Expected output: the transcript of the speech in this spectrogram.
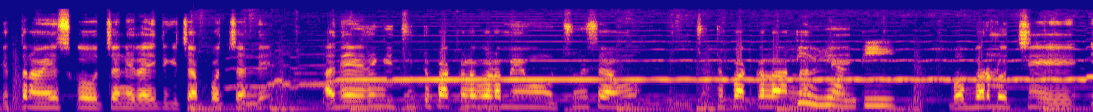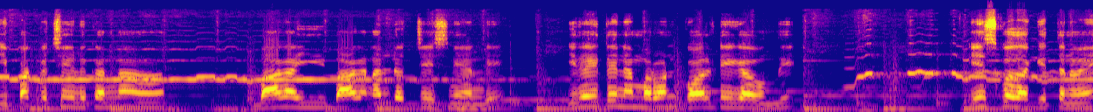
విత్తనం వేసుకోవచ్చని రైతుకి చెప్పొచ్చండి. అదేవిధంగా ఈ చుట్టుపక్కల కూడా మేము చూసాము. చుట్టుపక్కల బొబ్బర్లు వచ్చి ఈ పక్క చేలు కన్నా బాగా ఈ బాగా నల్లి వచ్చేసినాయండి. ఇదైతే నెంబర్ వన్ క్వాలిటీగా ఉంది. వేసుకోదగ్గ ఇత్తనమే.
